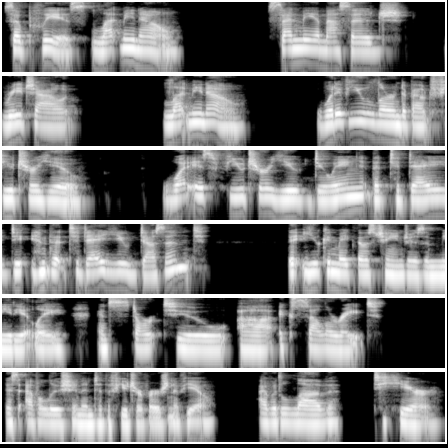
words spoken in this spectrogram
So please let me know. Send me a message, reach out, let me know. What have you learned about future you? What is future you doing that today do, that today you doesn't? That you can make those changes immediately and start to uh, accelerate this evolution into the future version of you. I would love to hear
